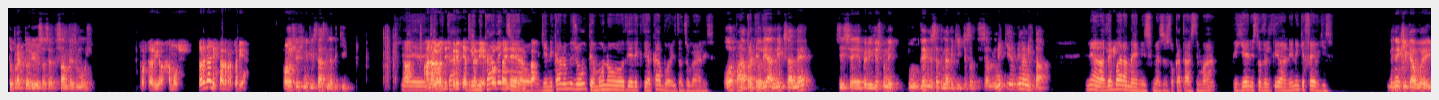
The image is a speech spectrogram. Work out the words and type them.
το πρακτορείο σας σαν θεσμός. Πρακτορείο, χαμός. Τώρα δεν είναι ανοιχτά τα πρακτορία. Όχι, όχι, είναι κλειστά στην Αττική. Ε, ανάλογα τις περιοχές δηλαδή. Γενικά δεν ξέρω. Γενικά νομίζω ούτε μόνο διαδικτυακά μπορείς να τζογάρεις. Τα πρακτορία ανοίξανε στις ε, περιοχές που, που δεν είναι σαν την Αττική και σαν τη Θεσσαλονίκη, είναι ανοιχτά. Ναι, αλλά δεν παραμένεις μέσα στο κατάστημα. Πηγαίνεις στο δελτίο αν είναι και φεύγεις. Δεν είναι click away.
